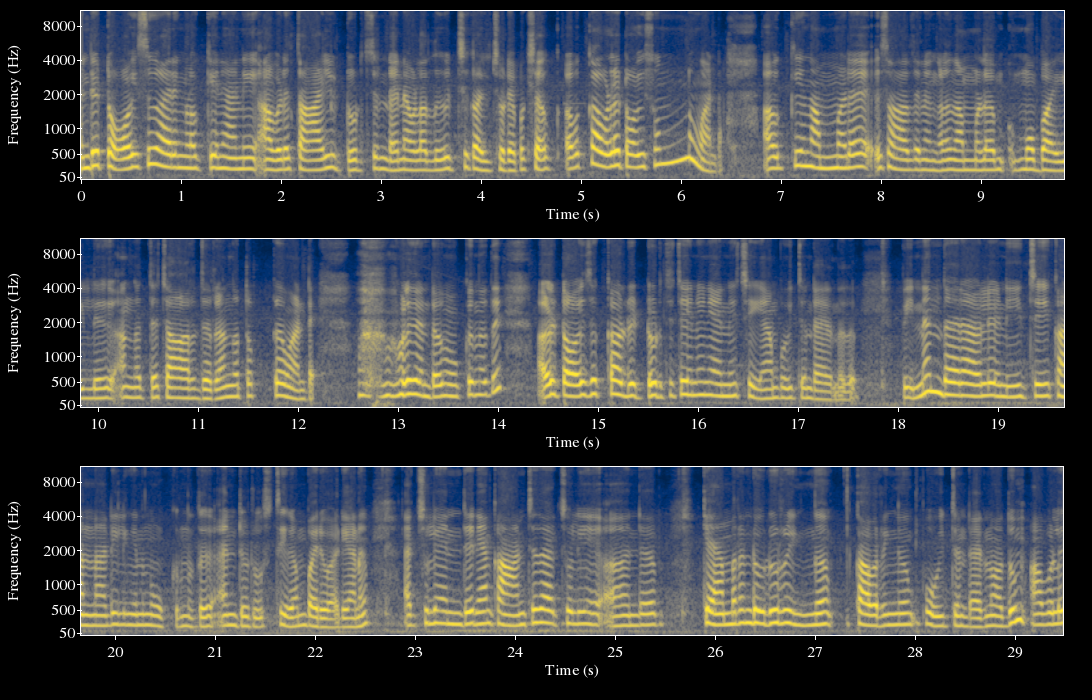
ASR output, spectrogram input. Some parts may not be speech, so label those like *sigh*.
എന്റെ ടോയ്സ് കാര്യങ്ങളൊക്കെ ഞാൻ അവിടെ താഴെ ഇട്ട് കൊടുത്തിട്ടുണ്ടായിരുന്നു അവൾ അത് വെച്ച് കളിച്ചോട്ടെ പക്ഷെ അവ- അവൾക്ക് അവളെ ടോയ്സ് ഒന്നും വേണ്ട. അവൾക്ക് നമ്മുടെ സാധനങ്ങൾ നമ്മളെ മൊബൈൽ അങ്ങനത്തെ ചാർജർ അങ്ങനത്തെ ഒക്കെ വേണ്ടേ. അവൾ കണ്ടോ നോക്കുന്നത് അവൾ ടോയ്സ് ഒക്കെ അവിടെ ഇട്ട് കൊടുത്തിട്ടായിരുന്നു ഞാൻ ചെയ്യാൻ പോയിട്ടുണ്ടായിരുന്നത്. പിന്നെ എന്താ രാവിലെ എണീച്ച് കണ്ണാടിയിൽ ഇങ്ങനെ നോക്കുന്നത് എന്റെ ഒരു സ്ഥിരം പരിപാടിയാണ്. ആക്ച്വലി എന്റെ ഞാൻ കാണിച്ചത് ആക്ച്വലി എന്റെ ക്യാമറന്റെ ഒരു റിങ് കവറിങ് പോയിട്ടുണ്ടായിരുന്നു. അതും അവൾ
